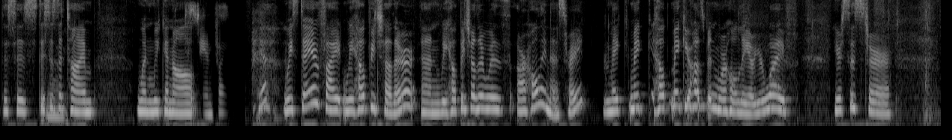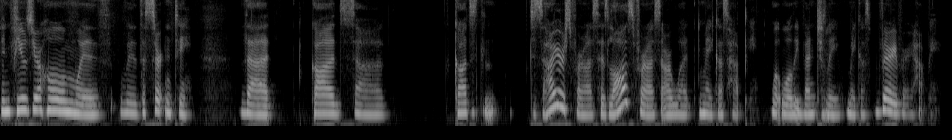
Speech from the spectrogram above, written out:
This is this is the time when we can all stay and fight. Yeah, we stay and fight. We help each other, and we help each other with our holiness. Right? Make make help make your husband more holy or your wife, your sister. Infuse your home with with the certainty that God's uh, God's desires for us, His laws for us, are what make us happy. What will eventually make us very very happy.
